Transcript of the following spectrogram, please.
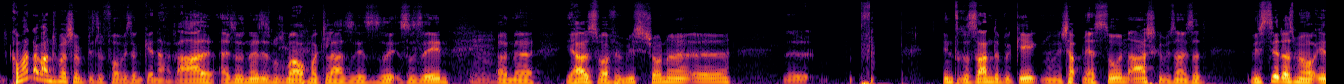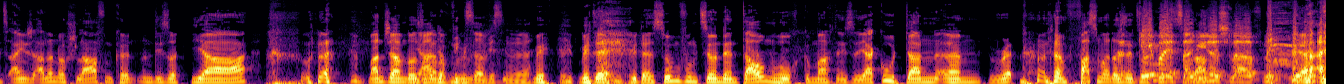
ich komme da manchmal schon ein bisschen vor wie so ein General. Also, ne, das muss man auch mal klar so, so, sehen. Mhm. Und äh, ja, es war für mich schon eine, äh, eine interessante Begegnung. Ich habe mir so in den Arsch gebissen und gesagt, wisst ihr, dass wir jetzt eigentlich alle noch schlafen könnten? Und die so, ja. Und dann, manche haben doch ja, sogar noch mit, wissen wir. mit, mit der, mit der Zoom-Funktion den Daumen hoch gemacht. Und ich so, ja gut, dann ähm, rap, und dann fassen wir das Dann jetzt noch gehen wir jetzt halt zusammen. wieder schlafen. Ja.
